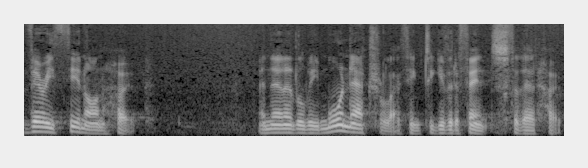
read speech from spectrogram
very thin on hope. And then it'll be more natural, I think, to give it offense for that hope.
